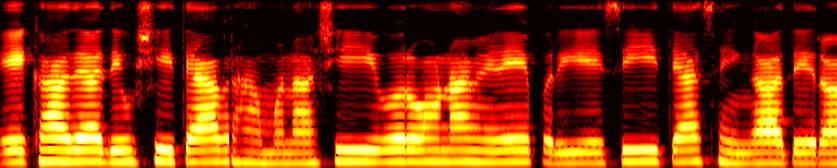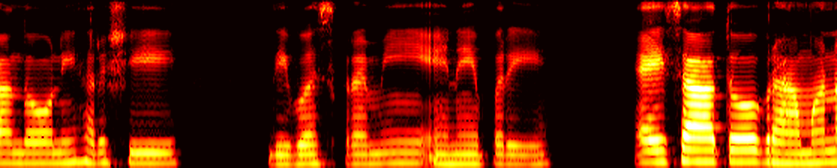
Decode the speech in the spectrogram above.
एखाद्या दिवशी त्या ब्राह्मणाशी वरोणा मिळे परियेसी त्या शेंगा ते रांधोनी हर्षी दिवस क्रमी येणे परी. ऐसा तो ब्राह्मण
